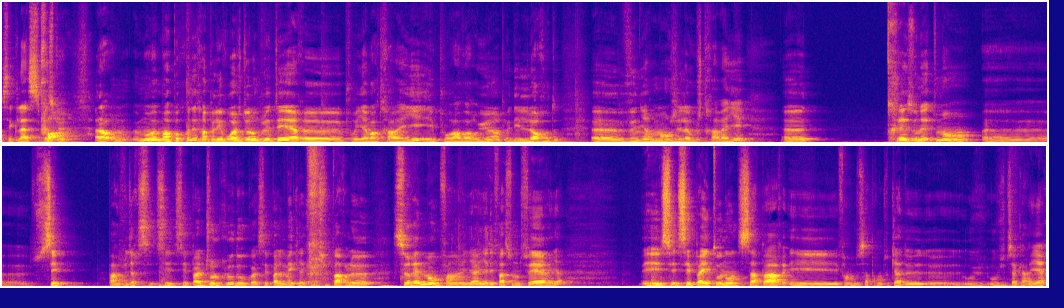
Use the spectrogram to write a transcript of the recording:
C'est classe. Parce que, alors, moi, moi, pour connaître un peu les rouages de l'Angleterre, euh, pour y avoir travaillé et pour avoir eu un peu des lords euh, venir manger là où je travaillais, euh, très honnêtement, c'est. Enfin, je veux dire, c'est- pas Joel Clodo, quoi. C'est pas le mec à qui tu parles sereinement. Enfin, il y a, il y a des façons de faire, il y a. Et c'est pas étonnant de sa part, et, enfin de sa part en tout cas, de, de- au, au vu de sa carrière.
